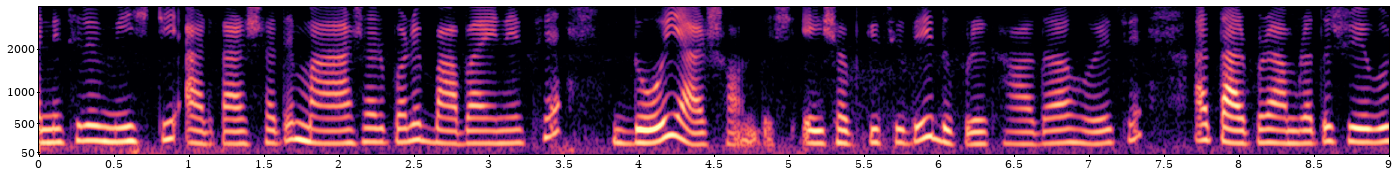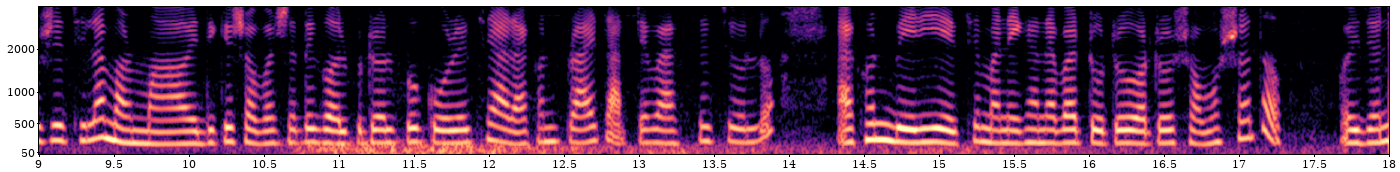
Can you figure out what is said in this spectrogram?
এনেছিল মিষ্টি আর তার সাথে মা আসার পরে বাবা এনেছে দই আর সন্দেশ। এই সব কিছু দিয়ে দুপুরের খাওয়া দাওয়া হয়েছে। আর তারপরে আমরা তো শুয়ে বসেছিলাম আর মা ওইদিকে সবার সাথে গল্প টল্প করেছে আর এখন প্রায় চারটে বাজতে চলল। এখন বেরিয়েছে মানে এখানে আবার টোটো অটোর সমস্যা তো, ওই জন্য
